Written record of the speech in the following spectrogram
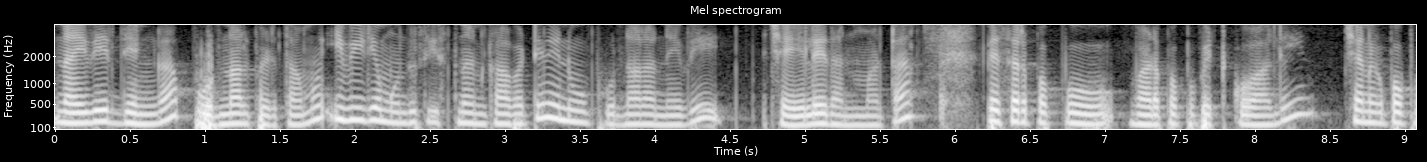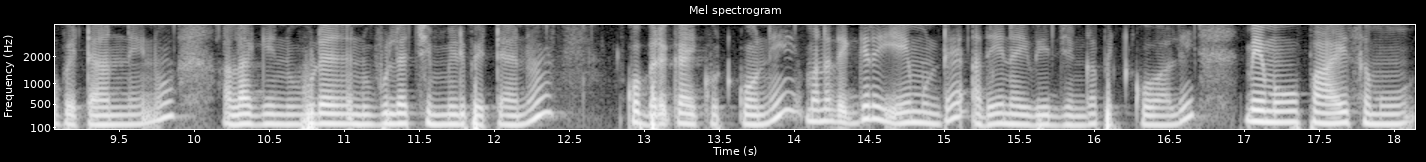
నైవేద్యంగా పూర్ణాలు పెడతాము. ఈ వీడియో ముందు తీస్తున్నాను కాబట్టి నేను పూర్ణాలు అనేవి చేయలేదన్నమాట. పెసరపప్పు వడపప్పు పెట్టుకోవాలి. శనగపప్పు పెట్టాను నేను. అలాగే నువ్వుల నువ్వుల చిమ్మిడి పెట్టాను. కొబ్బరికాయ కొట్టుకొని మన దగ్గర ఏముంటే అదే నైవేద్యంగా పెట్టుకోవాలి. మేము పాయసము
